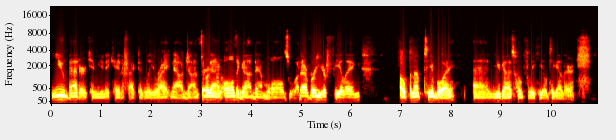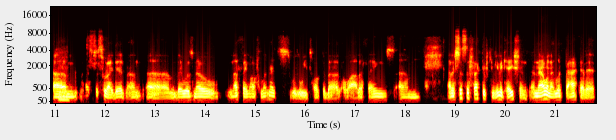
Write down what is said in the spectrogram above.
you better communicate effectively right now, John. Throw down all the goddamn walls, whatever you're feeling, open up to your boy and you guys hopefully heal together. Um. That's just what I did, man. Um, there was no nothing off limits. We, we talked about a lot of things, um, and it's just effective communication. And now, when I look back at it,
